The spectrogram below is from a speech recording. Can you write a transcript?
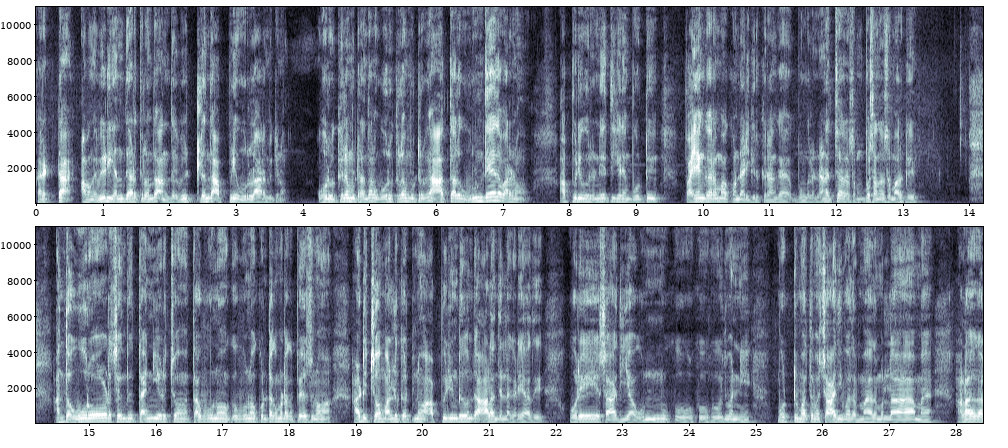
கரெக்டாக அவங்க வீடு எந்த இடத்துல இருந்தோ அந்த வீட்டிலேருந்து அப்படியே உருள ஆரம்பிக்கணும். ஒரு கிலோமீட்டர் இருந்தாலும் ஒரு கிலோமீட்டருக்கு ஆத்தாளுக்கு உருண்டே தான் வரணும். அப்படி ஒரு நேர்த்திக்கடன் போட்டு பயங்கரமாக கொண்டாடிக்கி இருக்கிறாங்க உங்களை நினச்சா ரொம்ப சந்தோஷமாக இருக்குது அந்த ஊரோடு சேர்ந்து தண்ணி அடித்தோம் தவுனோம் கவ்வுனோம் குண்டக்க மண்டக்க பேசணும் அடித்தோம் மல்லு கட்டணும் அப்படின்றது வந்து ஆலந்தில்லாம் கிடையாது. ஒரே சாதியாக ஒன்று இது பண்ணி ஒட்டு மொத்தமாக சாதி மதம் மதம் இல்லாமல் அழகாக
